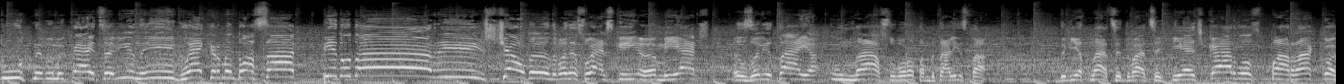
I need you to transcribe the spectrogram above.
тут не вимикається він. І Глейкер Мендоса під удар. І ще один венесуельський е, м'яч залітає у нас у ворота металіста. 19-25. Карлос Парако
